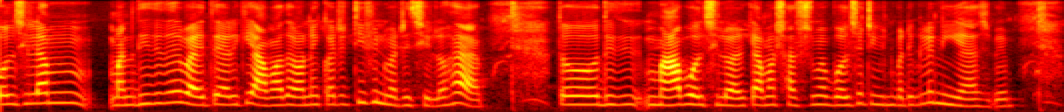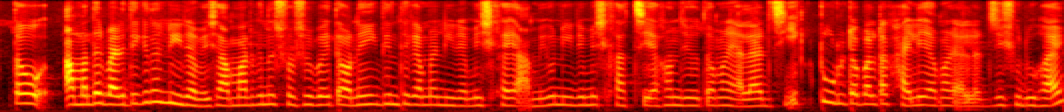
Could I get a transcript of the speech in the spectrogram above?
বলছিলাম মানে দিদিদের বাড়িতে আর কি আমাদের অনেক কটা টিফিন বাটি ছিল হ্যাঁ? তো দিদি, মা বলছিল আর কি, আমার শাশুড়িমা বলছে টিফিন বাটিগুলো নিয়ে আসবে। তো আমাদের বাড়িতে কিন্তু নিরামিষ, আমার কিন্তু শ্বশুরবাড়িতে অনেক দিন থেকে আমরা নিরামিষ খাই, আমিও নিরামিষ খাচ্ছি, এখন যেহেতু আমার অ্যালার্জি, একটু উল্টাপাল্টা খাইলেই আমার অ্যালার্জি শুরু হয়,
